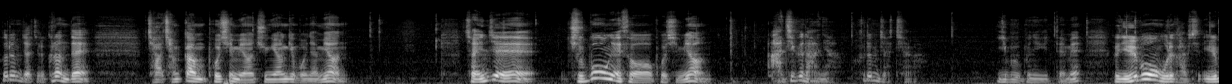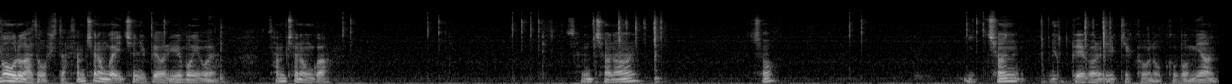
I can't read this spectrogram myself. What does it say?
흐름 자체를. 그런데, 자, 잠깐 보시면 중요한 게 뭐냐면, 자, 이제 주봉에서 보시면, 아직은 아니야. 흐름 자체가. 이 부분이기 때문에. 그래서 일봉 우리 갑시다. 일봉으로 가서 봅시다. 3,000원과 2,600원 일봉이고요. 3,000원과 3,000원. 그쵸? 2,600원을 이렇게 그어 놓고 보면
